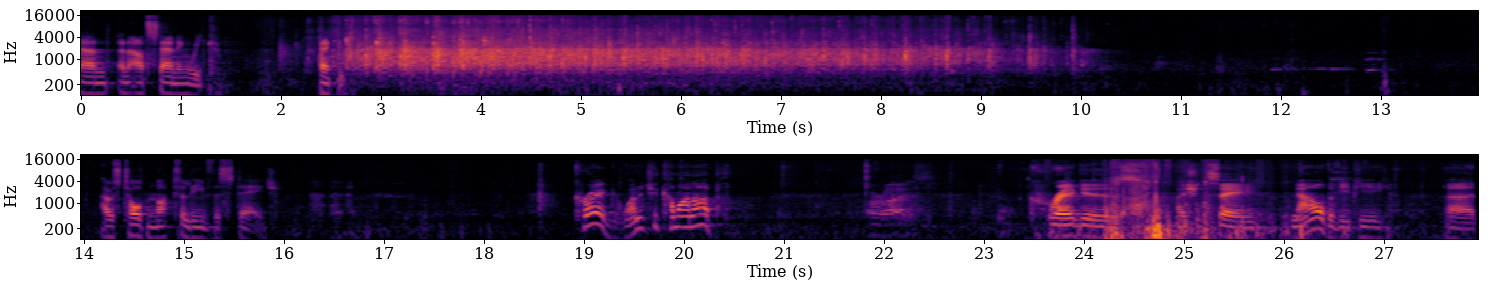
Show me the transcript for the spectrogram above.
and an outstanding week. Thank you. I was told not to leave the stage. Craig, why don't you come on up? All right. Craig is, I should say, now the VP. Uh,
